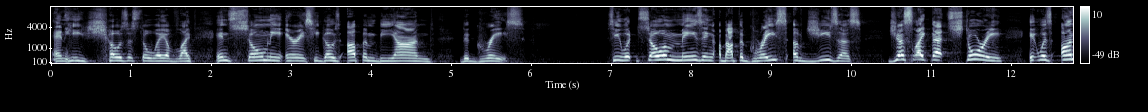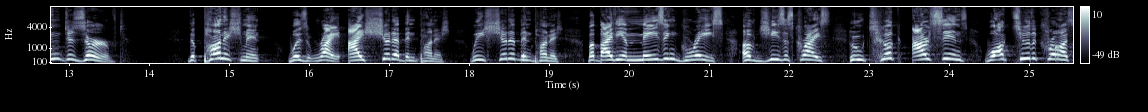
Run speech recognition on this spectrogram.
and he shows us the way of life. In so many areas, he goes up and beyond the grace. See, what's so amazing about the grace of Jesus, just like that story, it was undeserved. The punishment was right. I should have been punished. We should have been punished but by the amazing grace of Jesus Christ, who took our sins, walked to the cross,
